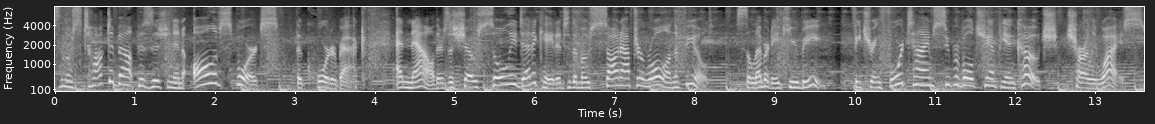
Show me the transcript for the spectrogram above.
It's the most talked about position in all of sports, the quarterback. And now there's a show solely dedicated to the most sought after role on the field Celebrity QB, featuring four time Super Bowl champion coach Charlie Weis.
